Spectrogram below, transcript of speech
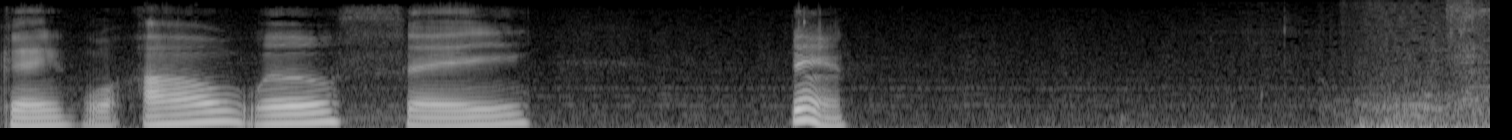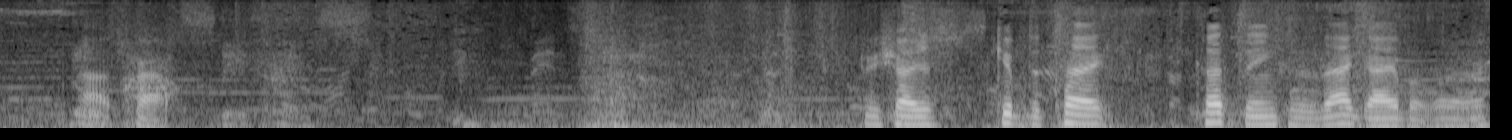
Okay, well, I will say Dan. Oh, crap. Pretty sure I just skipped the text cutscene because of that guy, but whatever.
